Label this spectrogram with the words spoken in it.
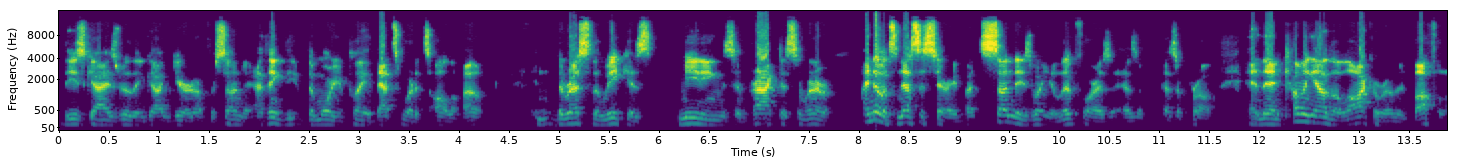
these guys really got geared up for Sunday. I think the, the more you play, that's what it's all about. And the rest of the week is meetings and practice and whatever. I know it's necessary, but Sunday is what you live for as a, as a as a pro. And then coming out of the locker room in Buffalo,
